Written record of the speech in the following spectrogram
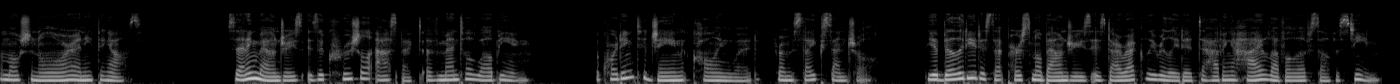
emotional, or anything else. Setting boundaries is a crucial aspect of mental well-being. According to Jane Collingwood from Psych Central, the ability to set personal boundaries is directly related to having a high level of self-esteem.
